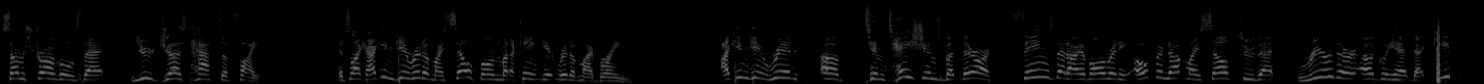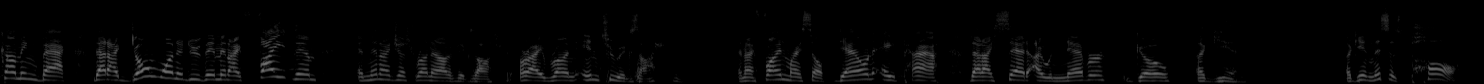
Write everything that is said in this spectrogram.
Some struggles that you just have to fight. It's like I can get rid of my cell phone, but I can't get rid of my brain. I can get rid of temptations, but there are things that I have already opened up myself to that rear their ugly head, that keep coming back, that I don't want to do them, and I fight them, and then I just run out of exhaustion, or I run into exhaustion. And I find myself down a path that I said I would never go again. Again, this is Paul,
